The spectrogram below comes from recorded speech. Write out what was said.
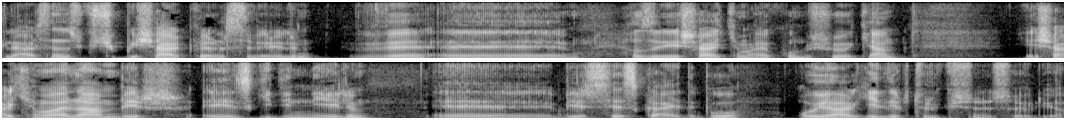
dilerseniz küçük bir şarkı arası verelim. Ve e, hazır Yaşar Kemal konuşuyorken Yaşar Kemal'den bir ezgi dinleyelim. E, bir ses kaydı bu. Oyar Gelir türküsünü söylüyor.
